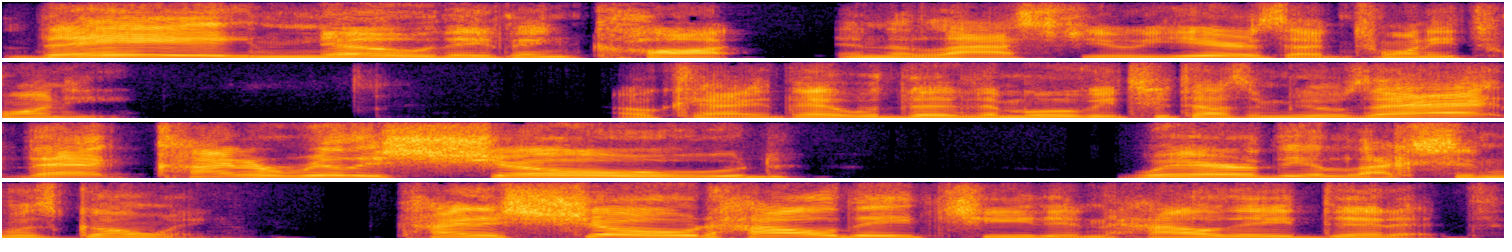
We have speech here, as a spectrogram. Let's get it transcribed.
They know they've been caught in the last few years at 2020. Okay, that the, the movie 2000 Mules that that kind of really showed where the election was going. Kind of showed how they cheated and how they did it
